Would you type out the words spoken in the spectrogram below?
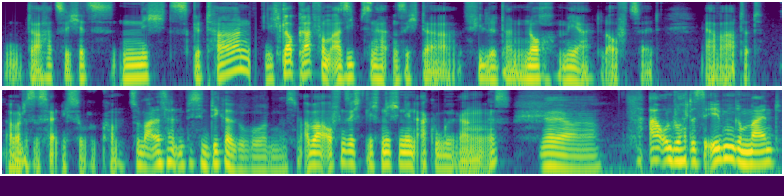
da hat sich jetzt nichts getan. Ich glaube, gerade vom A17 hatten sich da viele dann noch mehr Laufzeit erwartet. Aber das ist halt nicht so gekommen. Zumal es halt ein bisschen dicker geworden ist. Aber offensichtlich nicht in den Akku gegangen ist. Ja, ja, ja. Ah, und du hattest eben gemeint,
